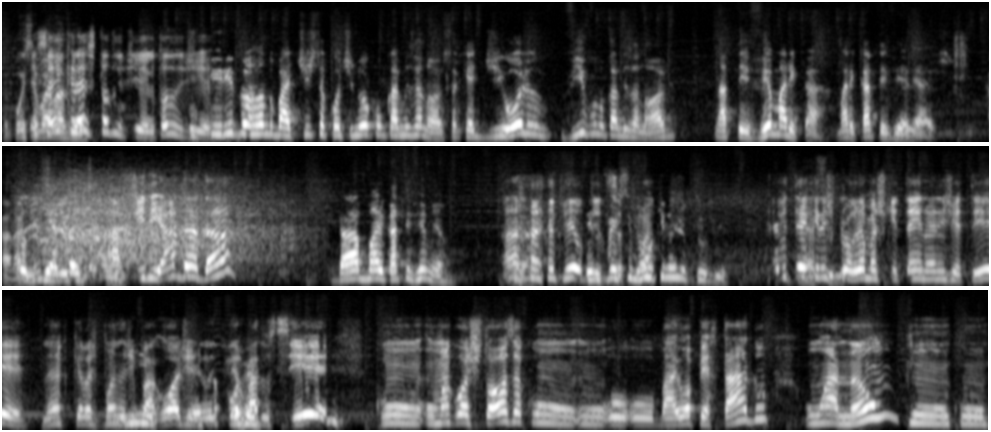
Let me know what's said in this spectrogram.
Depois você Esse vai lá aí ver. cresce todo dia, todo O dia. querido Orlando Batista continua com camisa 9, só que é de olho vivo no camisa 9, na TV Maricá. Maricá TV, aliás. Caralho, nem sabia tá- tinha Afiliada da. Da Maricá TV mesmo. Ah, meu Tem Deus no do céu. pior. Facebook e no YouTube. Deve ter É, aqueles filho. programas que tem no NGT, né? Aquelas bandas de Isso, pagode essa porra. levado C, com uma gostosa com um- o, o maiô apertado, um anão com, com,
